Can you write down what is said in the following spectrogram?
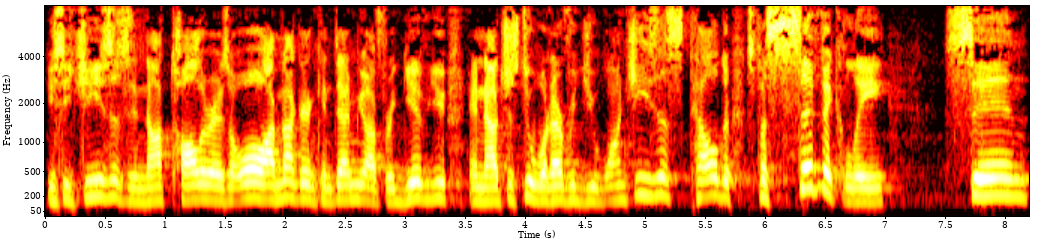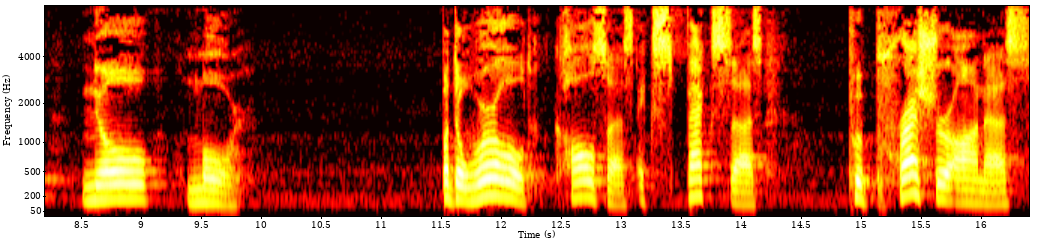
You see, Jesus did not tolerate, oh, I'm not going to condemn you, I forgive you, and now just do whatever you want. Jesus told her specifically, sin no more. But the world calls us, expects us, put pressure on us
